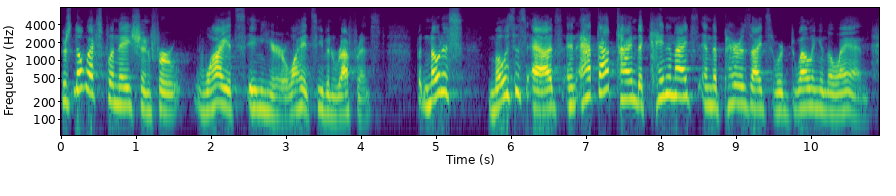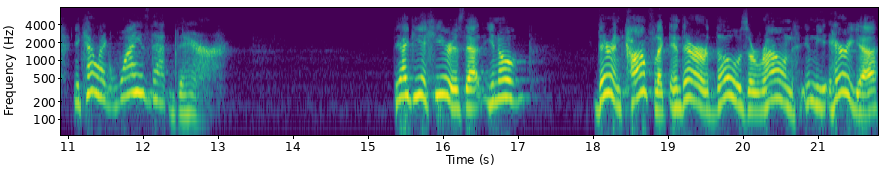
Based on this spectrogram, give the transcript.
There's no explanation for why it's in here, why it's even referenced. But notice Moses adds, and at that time the Canaanites and the Perizzites were dwelling in the land. And you're kind of like, why is that there? The idea here is that, you know, they're in conflict, and there are those around in the area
